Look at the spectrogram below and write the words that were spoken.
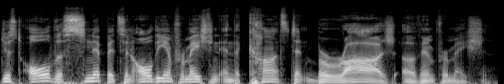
just all the snippets and all the information and the constant barrage of information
